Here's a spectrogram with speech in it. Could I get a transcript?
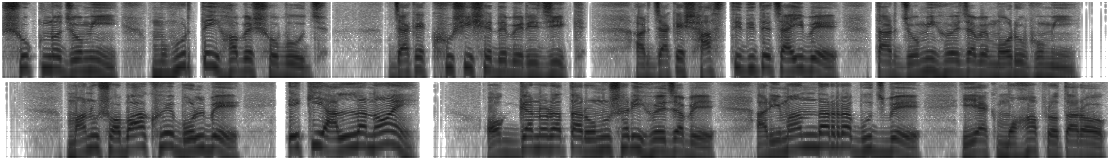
শুকনো জমি মুহূর্তেই হবে সবুজ। যাকে খুশি সে দেবে রিজিক, আর যাকে শাস্তি দিতে চাইবে, তার জমি হয়ে যাবে মরুভূমি। মানুষ অবাক হয়ে বলবে, এ কি আল্লাহ নয়? অজ্ঞানরা তার অনুসারী হয়ে যাবে, আর ইমানদাররা বুঝবে, এ এক মহাপ্রতারক।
